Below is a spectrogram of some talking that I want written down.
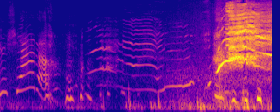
your shadow.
